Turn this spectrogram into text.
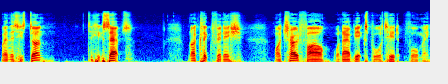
When this is done, tick accept. When I click finish, my trode file will now be exported for me.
